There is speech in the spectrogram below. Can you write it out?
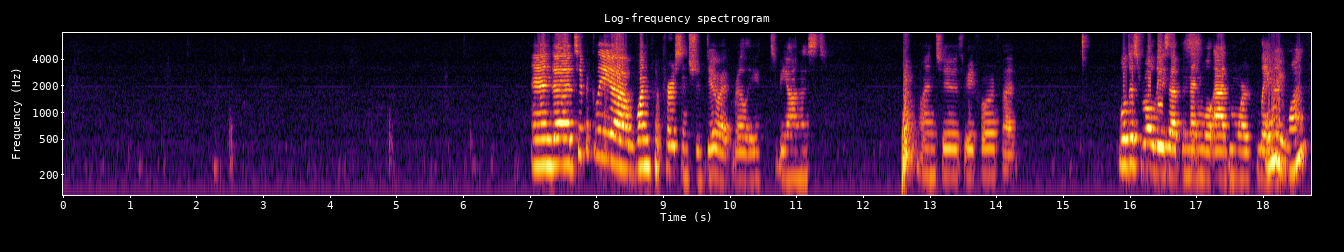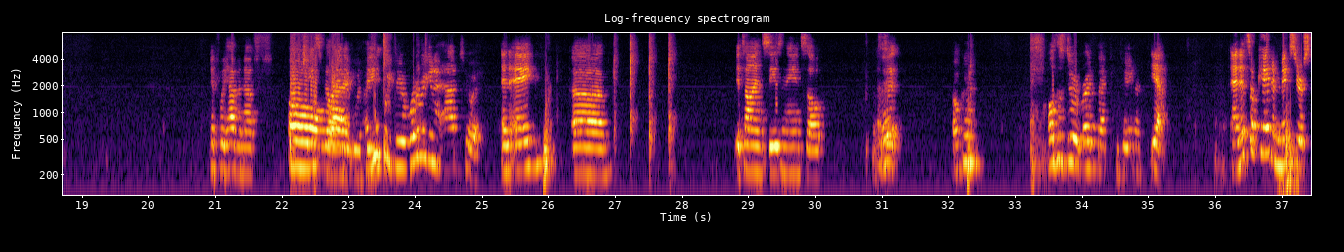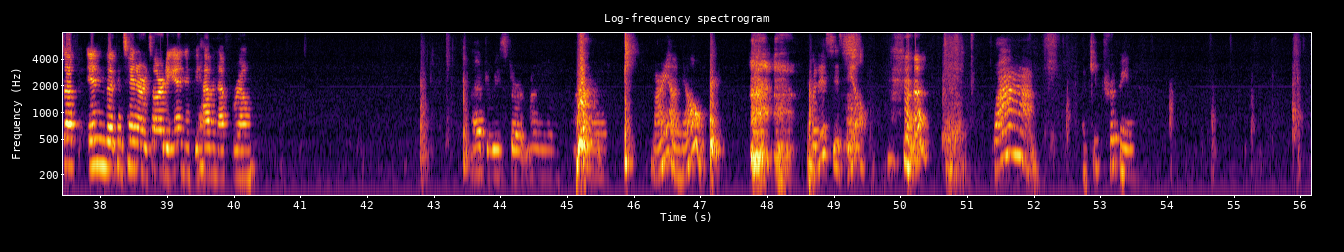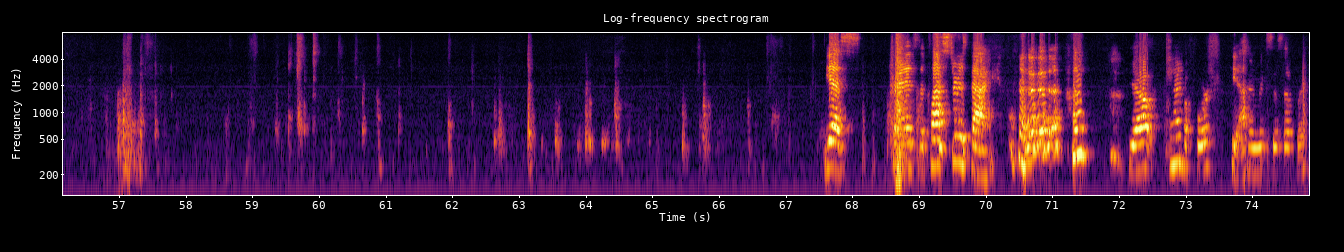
And uh, typically, uh, one per person should do it, really, to be honest. One, two, three, four, five. We'll just roll these up and then we'll add more later. Only one? If we have enough. Oh, Cheese filling right. it would I be. think we do. What are we gonna add to it? An egg, um, Italian seasoning, salt. That's it. Okay. I'll just do it right in that container. Yeah. And it's okay to mix your stuff in the container it's already in if you have enough room. I have to restart my uh. Mario, no. What is his deal? Wow. I keep tripping. Yes, Granite, the plaster is back. Yeah. Can I have a fork yeah. to mix this up with?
